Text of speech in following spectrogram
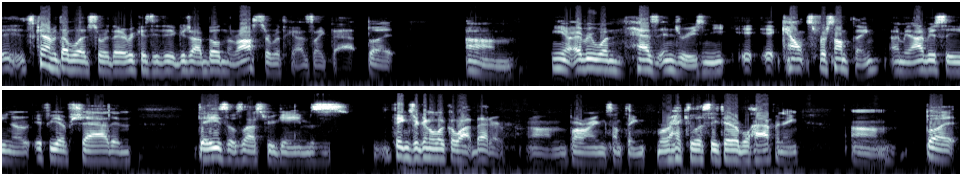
it's kind of a double edged sword there because he did a good job building the roster with guys like that, but. Um, you know everyone has injuries and you, it, it counts for something. I mean obviously you know if you have shad and dayes those last few games things are going to look a lot better um, barring something miraculously terrible happening. Um, but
